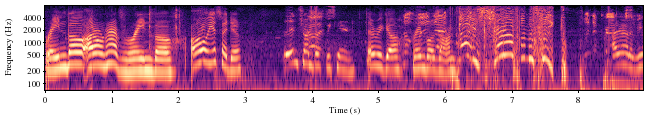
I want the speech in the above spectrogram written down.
Rainbow? I don't have rainbow. Oh, yes I do. Then jump if we can. There we go. No, Rainbow's on. Guys, shut up! I'm asleep! I got a Crabtree view.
